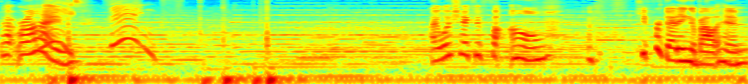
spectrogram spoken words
That rhymed. Thanks! I wish I could find. Oh. Keep forgetting about him.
